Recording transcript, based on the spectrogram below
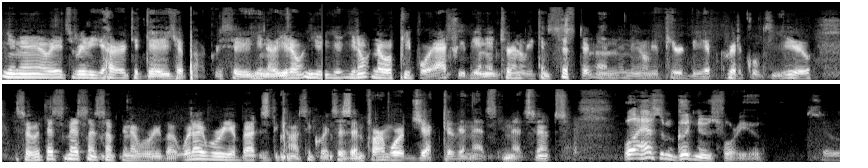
you know, it's really hard to gauge hypocrisy. You know, you don't you, you don't know if people are actually being internally consistent, and, and, they only appear to be hypocritical to you. So that's that's not something I worry about. What I worry about is the consequences. I'm far more objective in that in that sense. Well, I have some good news for you. So,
